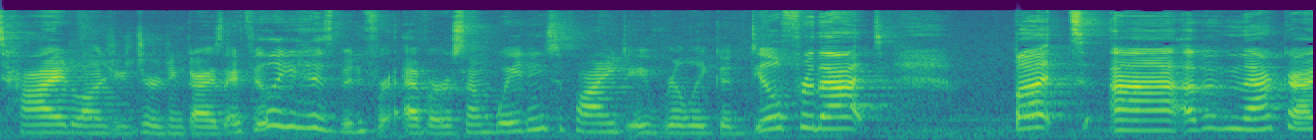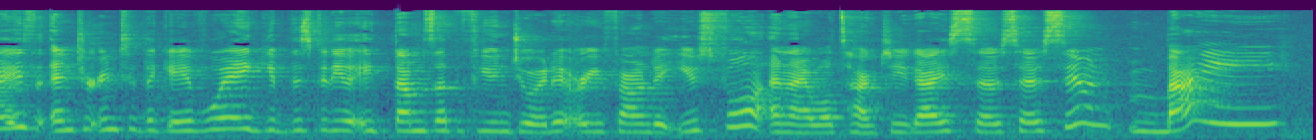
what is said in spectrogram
Tide laundry detergent, guys. I feel like it has been forever, so I'm waiting to find a really good deal for that. But uh, other than that, guys, enter into the giveaway. Give this video a thumbs up if you enjoyed it or you found it useful. And I will talk to you guys so, so soon. Bye!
